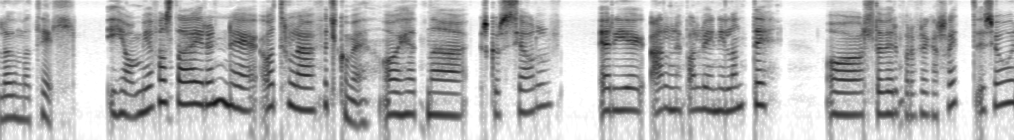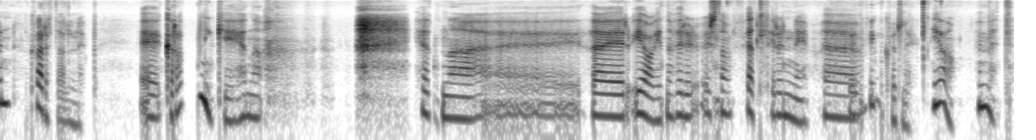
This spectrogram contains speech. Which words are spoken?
lögum það til? Já, mér fannst það í rauninni ótrúlega fullkomið og hérna, sko, sjálf er ég alveg upp alveg inn í landi og alltaf verið bara frekar hrætt við sjóin. Hvað er þetta alveg upp? E, grafningi, hérna, hérna, e, það er, já, hérna fyrir austan fjall í rauninni. E, Við Þingvelli? Já, ummitt,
